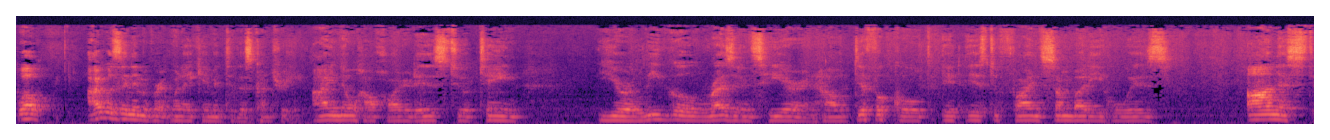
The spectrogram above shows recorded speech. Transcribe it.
Well, I was an immigrant when I came into this country. I know how hard it is to obtain your legal residence here and how difficult it is to find somebody who is honest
